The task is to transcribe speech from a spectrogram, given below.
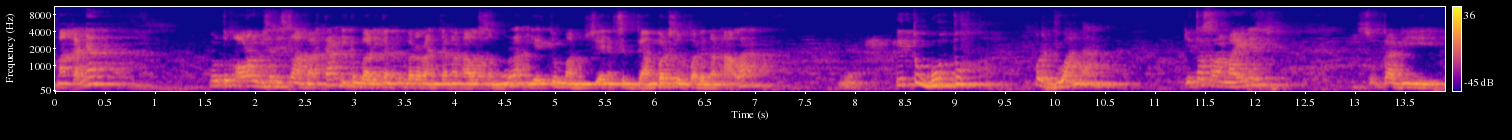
Makanya untuk orang bisa diselamatkan, dikembalikan kepada rancangan Allah semula, yaitu manusia yang segambar serupa dengan Allah, ya, itu butuh perjuangan. Kita selama ini suka di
